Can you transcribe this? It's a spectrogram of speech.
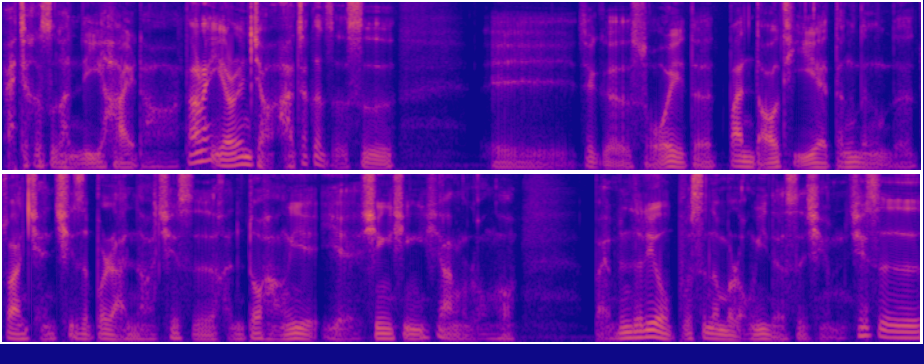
哎，这个是很厉害的啊。当然有人讲啊，这个只是呃，这个所谓的半导体业等等的赚钱，其实不然呢。其实很多行业也欣欣向荣哦。百分之六不是那么容易的事情。其实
